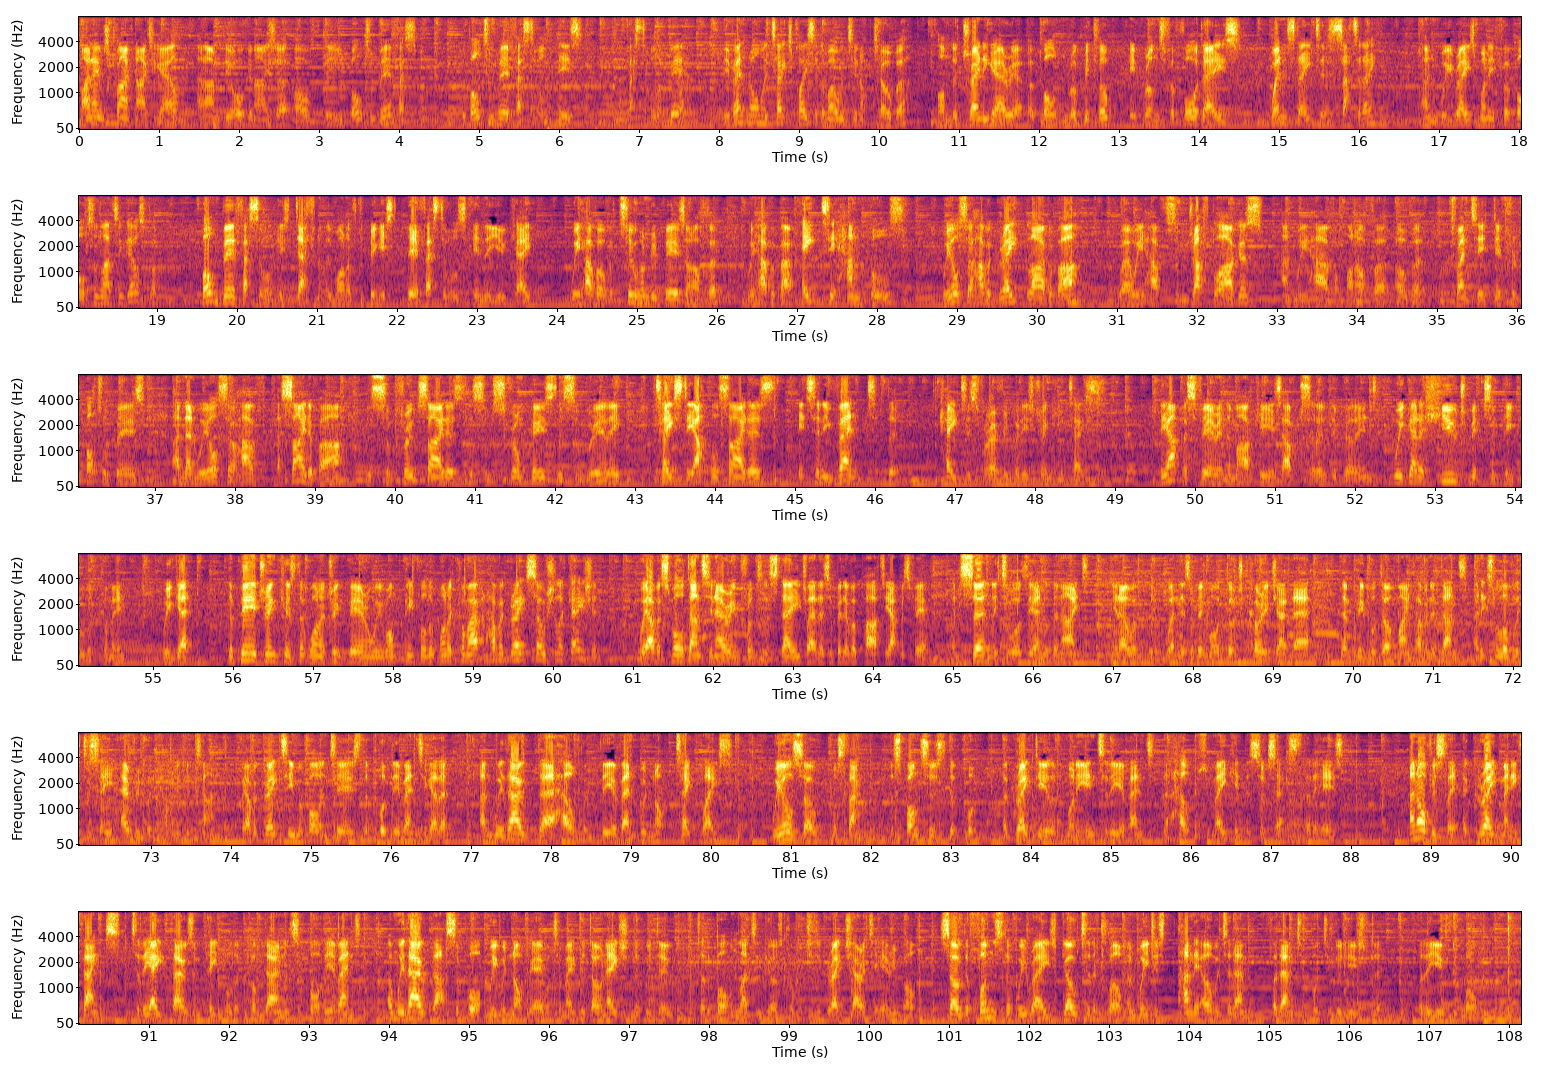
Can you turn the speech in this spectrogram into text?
My name's Clive Nightingale and I'm the organiser of the Bolton Beer Festival. The Bolton Beer Festival is a festival of beer. The event normally takes place at the moment in October on the training area at Bolton Rugby Club. It runs for four days, Wednesday to Saturday, and we raise money for Bolton Lads and Girls Club. Bolton Beer Festival is definitely one of the biggest beer festivals in the UK. We have over 200 beers on offer. We have about 80 hand pulls. We also have a great lager bar where we have some draft lagers and we have on offer over 20 different bottled beers. And then we also have a cider bar. There's some fruit ciders, there's some scrumpies, there's some really tasty apple ciders. It's an event that caters for everybody's drinking tastes. The atmosphere in the marquee is absolutely brilliant. We get a huge mix of people that come in. We get the beer drinkers that want to drink beer and we want people that want to come out and have a great social occasion. We have a small dancing area in front of the stage where there's a bit of a party atmosphere and certainly towards the end of the night, you know, when there's a bit more Dutch courage out there, then people don't mind having a dance and it's lovely to see everybody having a good time. We have a great team of volunteers that put the event together and without their help the event would not take place. We also must thank the sponsors that put a great deal of money into the event that helps make it the success that it is. And obviously, a great many thanks to the 8,000 people that come down and support the event. And without that support, we would not be able to make the donation that we do to the Bolton Lads and Girls Club, which is a great charity here in Bolton. So the funds that we raise go to the club and we just hand it over to them for them to put to good use for the, for the youth of Bolton.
